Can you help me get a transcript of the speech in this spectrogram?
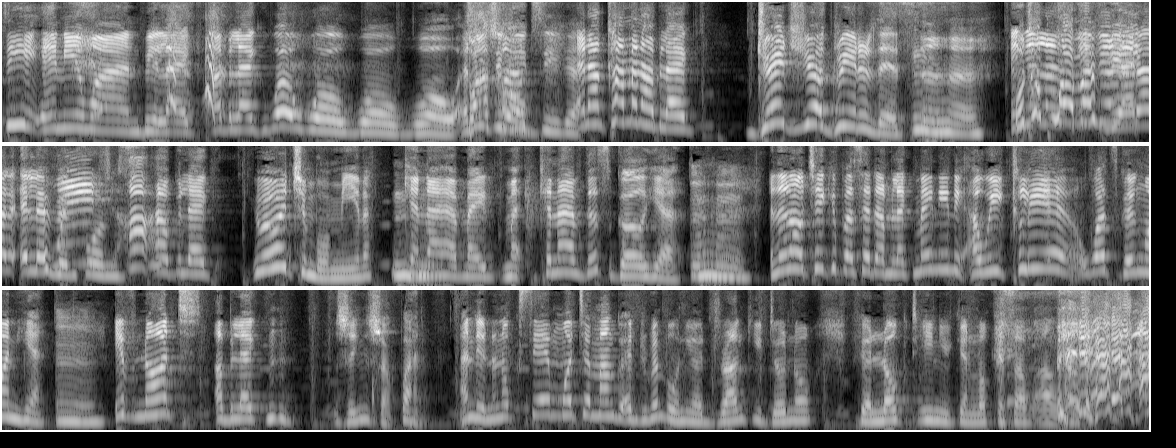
see anyone be like, I'll be like, whoa, whoa, whoa, whoa. And, Back I'm up. and I'm coming, I'll like, Dredge, you agree to this. And What about my you're VR 11 wait, forms? uh, I'll be like, Iwewe Chimbomira, Mm-hmm. can I have my, my can I have this girl here? And then I'll take it aside. I'm like, my nini, are we clear? What's going on here? Mm. If not, I'll be like, "Mm, and then no say mota mango. And remember, when you're drunk, you don't know if you're locked in, you can lock yourself out.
